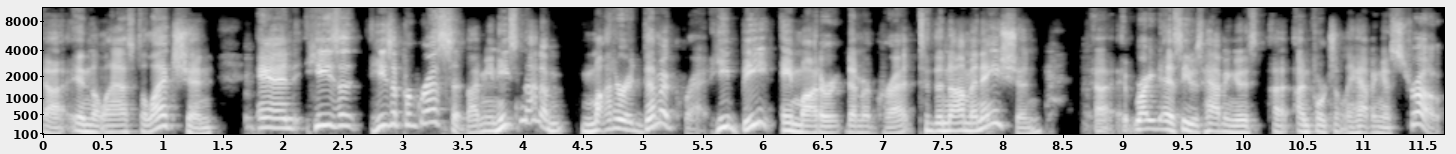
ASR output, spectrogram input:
uh, in the last election. And he's a he's a progressive. I mean, he's not a moderate Democrat. He beat a moderate Democrat to the nomination. Uh, right as he was having a, uh, unfortunately having a stroke,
